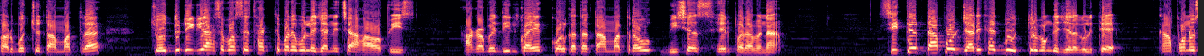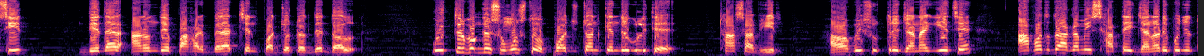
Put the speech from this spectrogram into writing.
সর্বোচ্চ তাপমাত্রা চোদ্দ ডিগ্রি আশেপাশে থাকতে পারে বলে জানিয়েছে হাওয়া অফিস। আগামী দিন কয়েক কলকাতার তাপমাত্রাও বিশেষ হেরফের হবে না। শীতের দাপট জারি থাকবে উত্তরবঙ্গের জেলাগুলিতে। কাঁপানো শীত দেদার আনন্দে পাহাড় বেড়াচ্ছেন পর্যটকদের দল। উত্তরবঙ্গের সমস্ত পর্যটন কেন্দ্রগুলিতে ঠাসা ভিড়। হাওয়াবি সূত্রে জানা গিয়েছে, আপাতত আগামী সাতই জানুয়ারি পর্যন্ত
